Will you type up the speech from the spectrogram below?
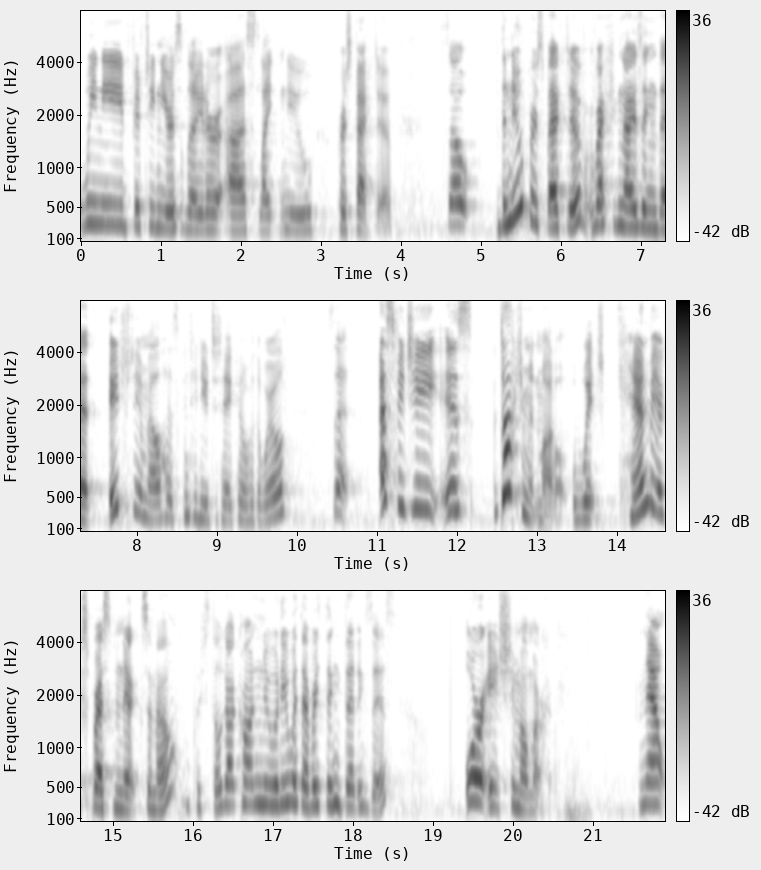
we need 15 years later a slight new perspective. So the new perspective, recognizing that HTML has continued to take over the world, is that SVG is a document model, which can be expressed in XML. We've still got continuity with everything that exists, or HTML markup. Now,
